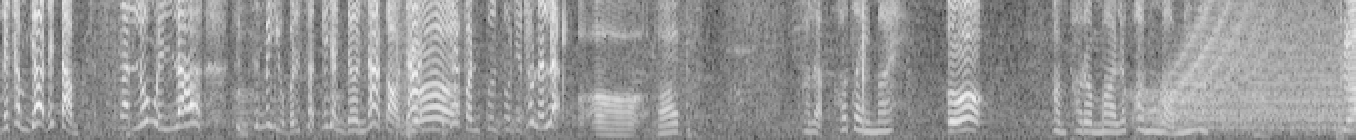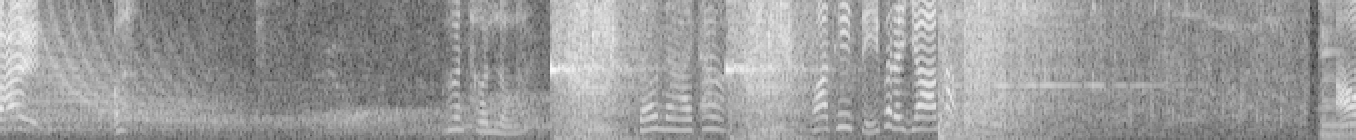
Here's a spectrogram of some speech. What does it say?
และทำยอดได้ต่ำแถมทำงานล่วงเวลา ถึงฉันไม่อยู่บริษัทก็ยังเดินหน้าต่อได้แต่แค่ฟันเฟืองตัวเดียวเท่านั้นแหละเออครับเธอละเข้าใจไหม เออความทรมานและความเหงานี่ไง ไงเพื่อนเธอเหรอ เจ้านายค่ะ ว่าที่สีภรรยาค่ะ เอา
